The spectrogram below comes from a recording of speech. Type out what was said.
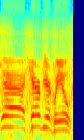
Yeah, curb your wheels.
